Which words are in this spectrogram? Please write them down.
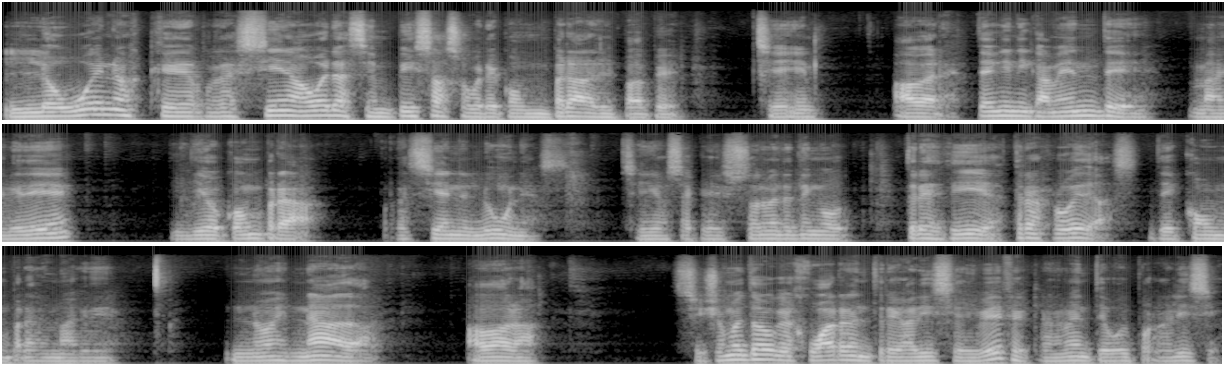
Lo bueno es que recién ahora se empieza a sobrecomprar el papel. ¿sí? A ver, técnicamente MACD dio compra recién el lunes. ¿sí? O sea que solamente tengo tres días, tres ruedas de compra de MACD. No es nada. Ahora, si yo me tengo que jugar entre Galicia y BF, claramente voy por Galicia.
